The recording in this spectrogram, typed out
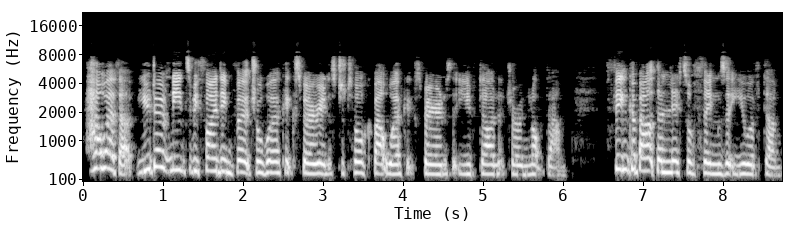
However, you don't need to be finding virtual work experience to talk about work experience that you've done during lockdown. Think about the little things that you have done.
